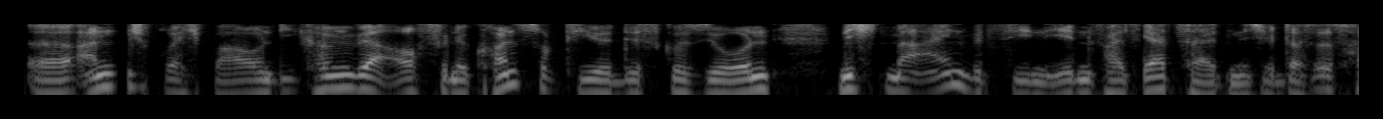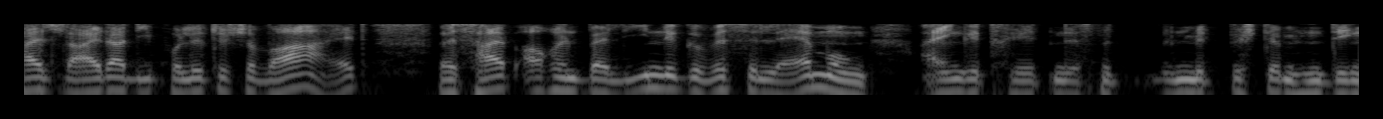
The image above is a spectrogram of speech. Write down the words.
äh, ansprechbar und die können wir auch für eine konstruktive Diskussion nicht mehr einbeziehen, jedenfalls derzeit nicht. Und das ist halt leider die politische Wahrheit, weshalb auch in Berlin eine gewisse Lähmung eingetreten ist mit, mit bestimmten Dingen.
